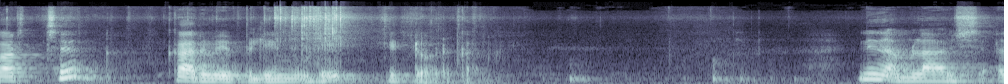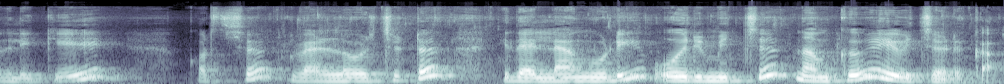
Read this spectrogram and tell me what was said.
കുറച്ച് കറിവേപ്പിലയും കൂടി ഇട്ട് കൊടുക്കാം. ഇനി നമ്മൾ ആവശ്യം അതിലേക്ക് കുറച്ച് വെള്ളം ഒഴിച്ചിട്ട് ഇതെല്ലാം കൂടി ഒരുമിച്ച് നമുക്ക് വേവിച്ചെടുക്കാം.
